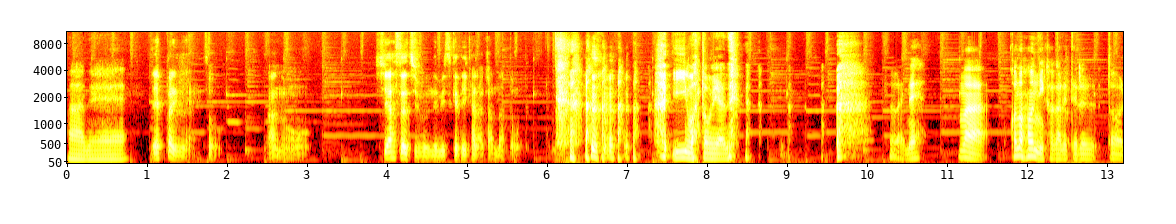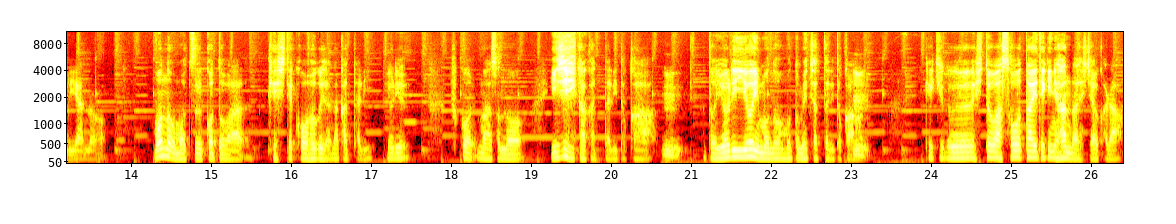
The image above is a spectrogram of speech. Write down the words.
まあね。やっぱりね、そう、あの、幸せは自分で見つけていかなあかんなと思って。いいまとめやね。そうやね。まあ、この本に書かれてる通り、あの、物を持つことは決して幸福じゃなかったり、より不幸、まあその、維持費かかったりとか、うん、あとより良いものを求めちゃったりとか、うん、結局人は相対的に判断しちゃうから、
